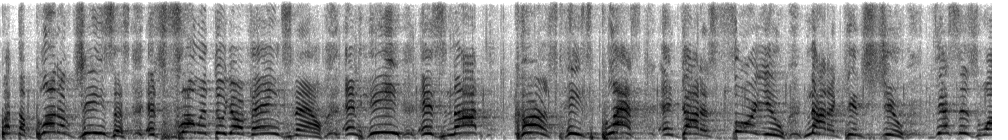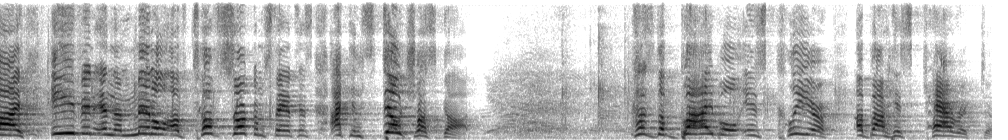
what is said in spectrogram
but the blood of Jesus is flowing through your veins now. And He is not cursed, He's blessed, and God is for you, not against you. This is why, even in the middle of tough circumstances, I can still trust God. Because the Bible is clear about his character.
